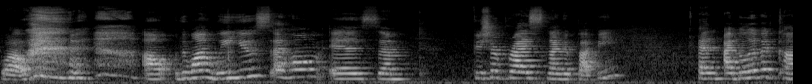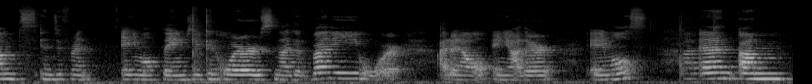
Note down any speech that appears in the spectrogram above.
Wow. uh, the one we use at home is um, Fisher Price Snuggle Puppy. And I believe it comes in different animal themes. You can order Snuggle Bunny or I don't know, any other animals and um,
